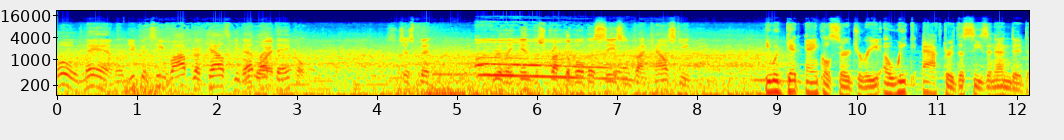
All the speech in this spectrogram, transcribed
Oh, man, and you can see Rob Gronkowski, that oh, left ankle. It's just been really oh. indestructible this season, Gronkowski. He would get ankle surgery a week after the season ended.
